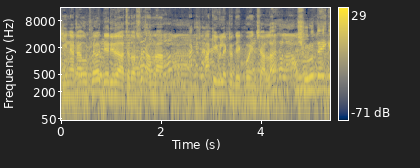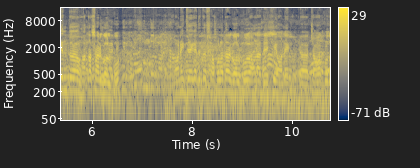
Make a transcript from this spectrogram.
কিনাটা উঠলেও দিয়ে দিতে আছে দর্শক আমরা বাকিগুলো একটু দেখব ইনশাল্লাহ শুরুতেই কিন্তু হতাশার গল্প। অনেক জায়গাতে তো সফলতার গল্প আমরা দেখি অনেক চমকপ্রদ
